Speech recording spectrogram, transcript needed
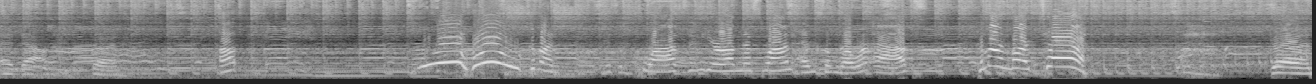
and down. Good. Up. Woohoo! Come on. Get some quads in here on this one and some lower abs. Come on, Marta! Good.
